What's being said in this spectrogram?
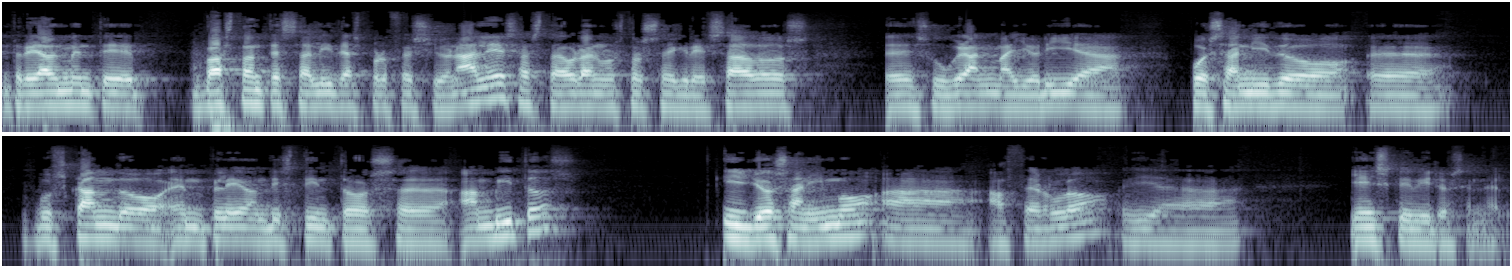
realmente bastantes salidas profesionales. Hasta ahora nuestros egresados en su gran mayoría pues han ido eh, buscando empleo en distintos eh, ámbitos y yo os animo a hacerlo y a inscribiros en él.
